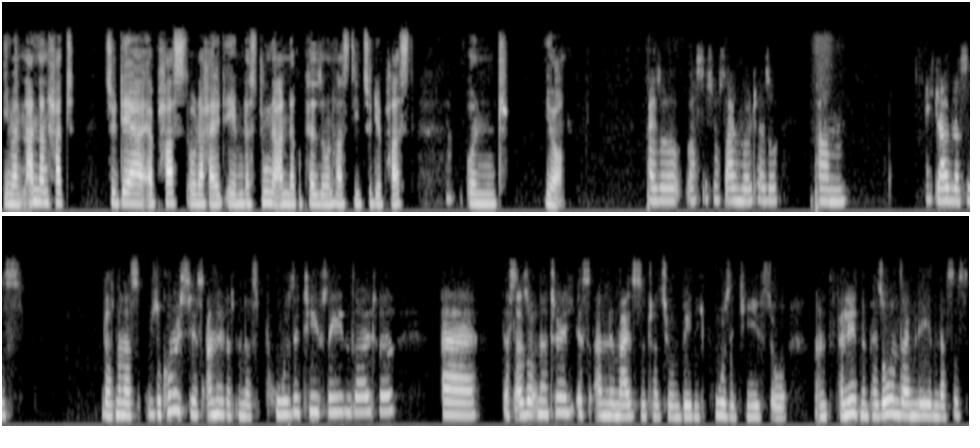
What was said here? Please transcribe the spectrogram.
jemanden anderen hat, zu der er passt oder halt eben, dass du eine andere Person hast, die zu dir passt. Und ja, also was ich noch sagen wollte, also ähm, ich glaube, dass es, dass man das, so komisch sich das anhört, dass man das positiv sehen sollte. Äh, das also natürlich ist an den meisten Situationen wenig positiv. So, man verliert eine Person in seinem Leben. Das ist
